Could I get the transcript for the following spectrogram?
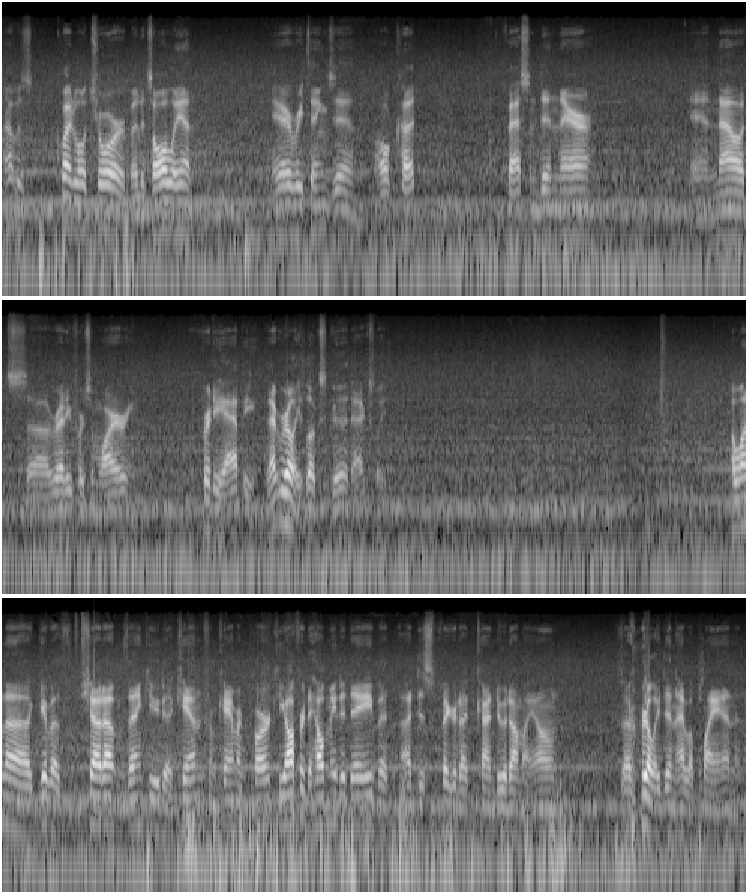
that was quite a little chore, but it's all in. Everything's in, all cut, fastened in there, and now it's uh, ready for some wiring. Pretty happy. That really looks good, actually. I want to give a shout out and thank you to Ken from Cameron Park. He offered to help me today, but I just figured I'd kind of do it on my own because I really didn't have a plan and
